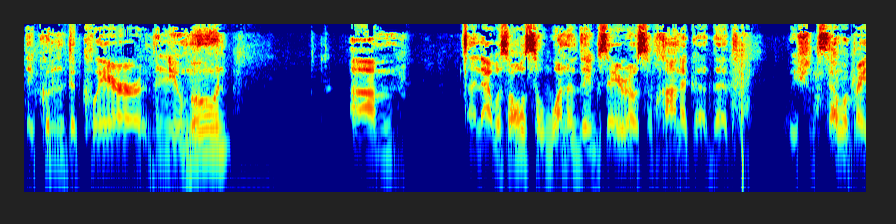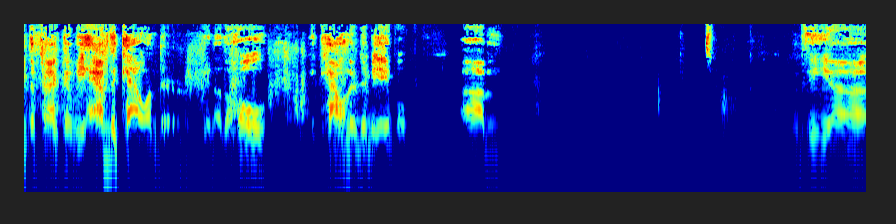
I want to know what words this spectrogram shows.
they couldn't declare the new moon um, and that was also one of the gzeros of Hanukkah that we should celebrate the fact that we have the calendar you know the whole calendar to be able um, the uh,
